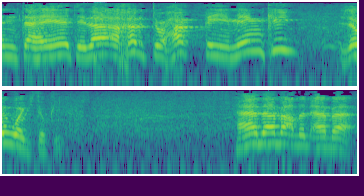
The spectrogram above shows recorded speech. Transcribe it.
انتهيت إذا أخذت حقي منك زوجتك. هذا بعض الآباء.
